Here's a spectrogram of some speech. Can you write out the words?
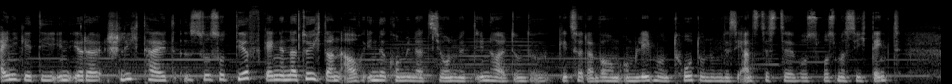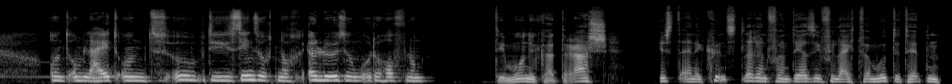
einige, die in ihrer Schlichtheit so, so tief gängen, natürlich dann auch in der Kombination mit Inhalt. Und da geht es halt einfach um, um, Leben und Tod und um das Ernsteste, was, was man sich denkt. Und um Leid und uh, die Sehnsucht nach Erlösung oder Hoffnung. Die Monika Drasch ist eine Künstlerin, von der Sie vielleicht vermutet hätten,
